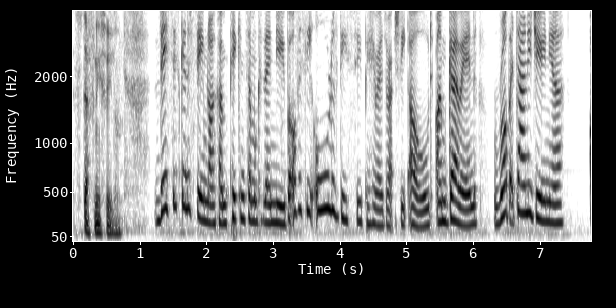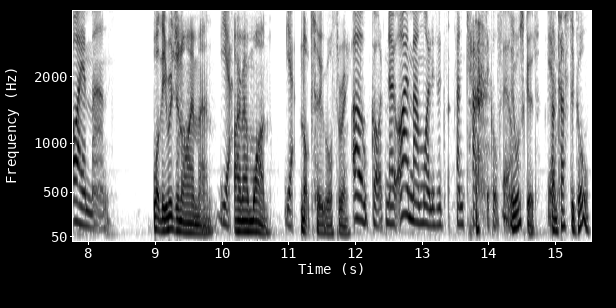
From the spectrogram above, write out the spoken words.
Stephanie Seelan? This is going to seem like I'm picking someone because they're new, but obviously all of these superheroes are actually old. I'm going Robert Downey Jr., Iron Man. Well, the original Iron Man. Yeah. Iron Man 1. Yeah. Not 2 or 3. Oh God, no! Iron Man One is a fantastical film. It was good. Yeah. Fantastical.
